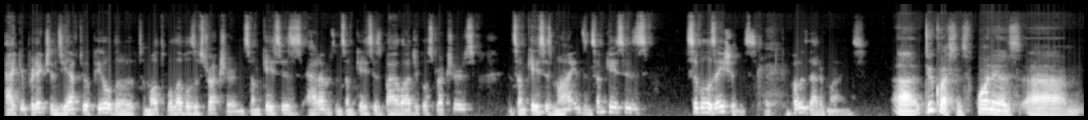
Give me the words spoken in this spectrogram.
accurate predictions, you have to appeal to, to multiple levels of structure. In some cases, atoms, in some cases, biological structures, in some cases, minds, in some cases, civilizations composed out of minds. Uh, two questions. One is um,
